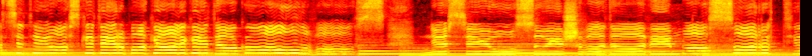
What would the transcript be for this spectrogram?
Atsitieskite ir pakelkite galvas, nes jūsų išvadavimas alleluja.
